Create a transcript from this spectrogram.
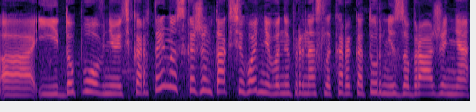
е, і доповнюють картину. Скажімо так, сьогодні вони принесли карикатурні зображення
